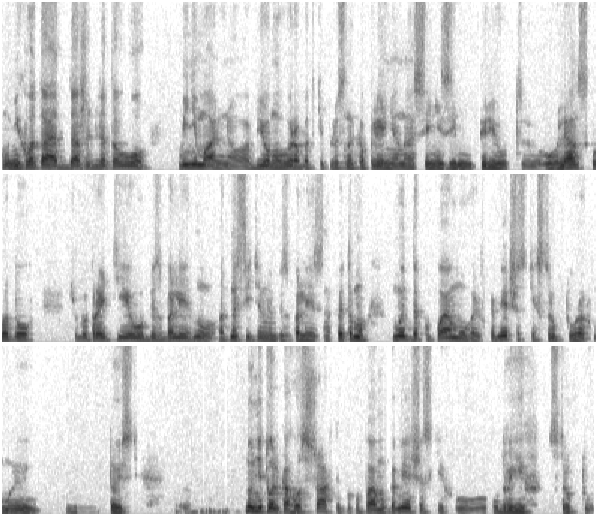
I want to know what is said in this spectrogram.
ну, не хватает даже для того минимального объема выработки плюс накопления на осенне-зимний период э, угля складов, чтобы пройти его безболезненно, ну, относительно безболезненно. Поэтому мы докупаем уголь в коммерческих структурах, мы, то есть, ну, не только госшахты, покупаем у коммерческих, у, у других структур.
